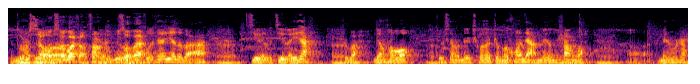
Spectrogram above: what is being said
顶多都是小小刮小蹭都无所谓。左前叶子板嗯。挤了挤了一下，嗯。是吧？梁头，就像这车的整个框架没怎么伤过，嗯。啊，没什么事儿，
